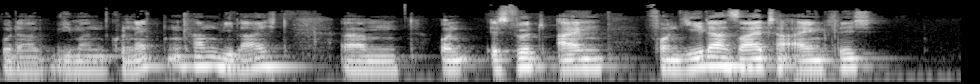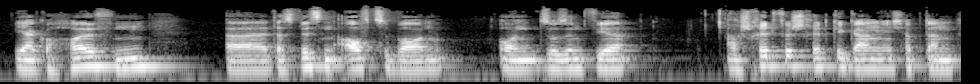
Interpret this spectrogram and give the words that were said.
oder wie man connecten kann, wie leicht. Ähm, und es wird einem von jeder Seite eigentlich ja geholfen, äh, das Wissen aufzubauen. Und so sind wir auch Schritt für Schritt gegangen. Ich habe dann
